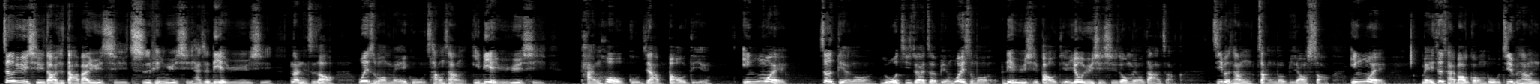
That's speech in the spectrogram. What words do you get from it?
这个预期到底是打败预期、持平预期还是劣于预期？那你知道为什么美股常常一劣于预期，盘后股价暴跌？因为这点哦，逻辑就在这边。为什么劣于预期暴跌，又预期其实都没有大涨，基本上涨得比较少？因为每一次财报公布，基本上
